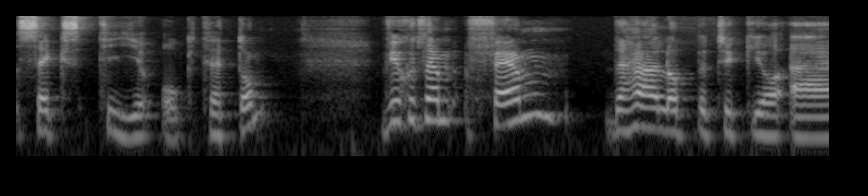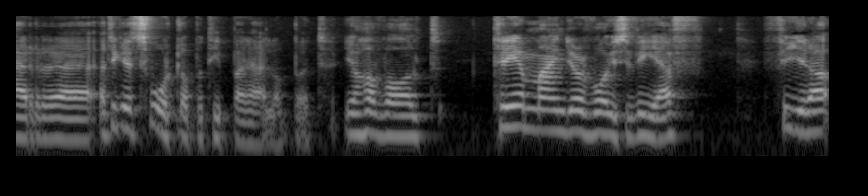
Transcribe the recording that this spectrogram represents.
6, 10 och 13. V75 5 det här loppet tycker jag är... Eh, jag tycker det är ett svårt lopp att tippa det här loppet. Jag har valt 3 Mind Your Voice VF, 4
